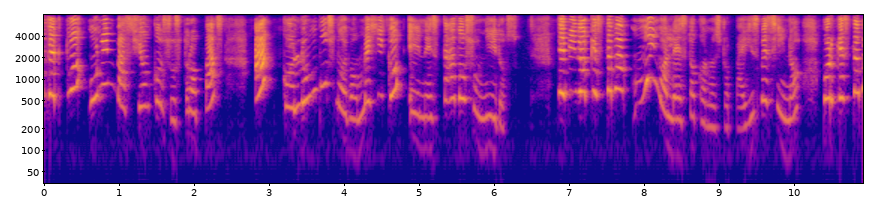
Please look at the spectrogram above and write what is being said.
efectuó una invasión con sus tropas a Columbus, Nuevo México, en Estados Unidos, debido a que estaba muy molesto con nuestro país vecino porque estaba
